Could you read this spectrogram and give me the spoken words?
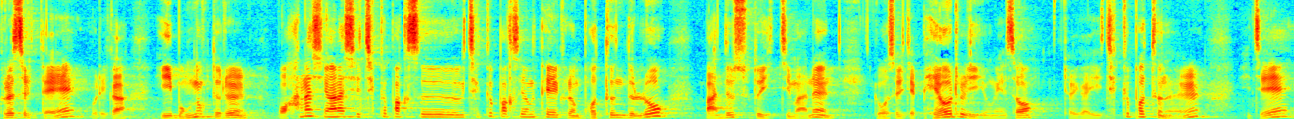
그랬을 때 우리가 이 목록들을 뭐 하나씩 하나씩 체크박스 체크박스 형태의 그런 버튼들로 만들 수도 있지만은 이것을 이제 배열을 이용해서 저희가 이 체크 버튼을 이제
